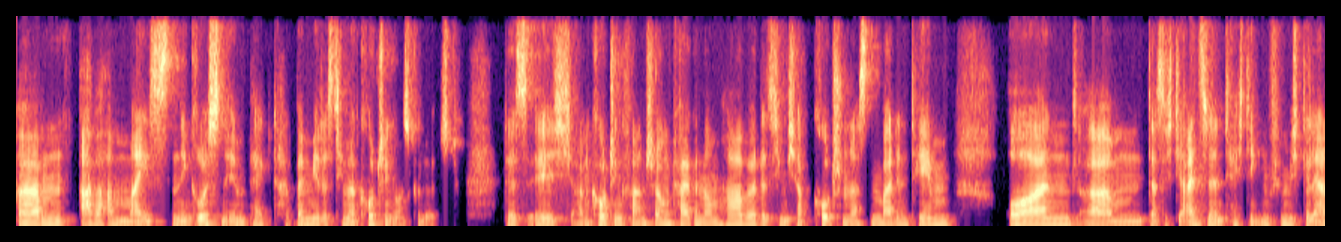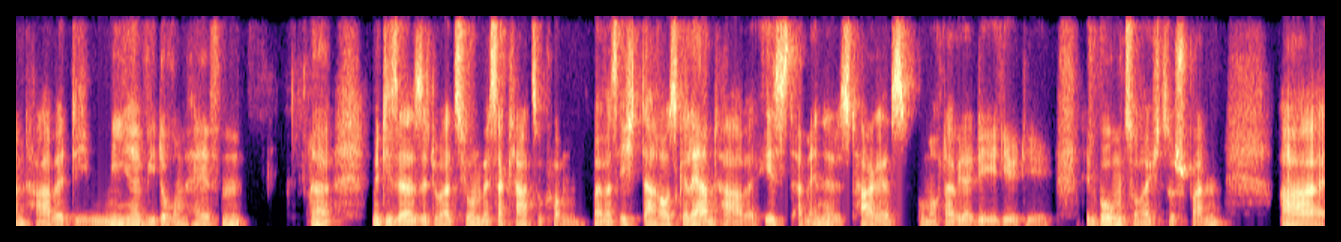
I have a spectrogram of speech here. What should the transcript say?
ähm, aber am meisten, den größten Impact hat bei mir das Thema Coaching ausgelöst. Dass ich an Coaching-Veranstaltungen teilgenommen habe, dass ich mich habe coachen lassen bei den Themen und ähm, dass ich die einzelnen Techniken für mich gelernt habe, die mir wiederum helfen, äh, mit dieser Situation besser klarzukommen. Weil was ich daraus gelernt habe, ist am Ende des Tages, um auch da wieder die, die, die, den Bogen zu euch zu spannen, äh,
